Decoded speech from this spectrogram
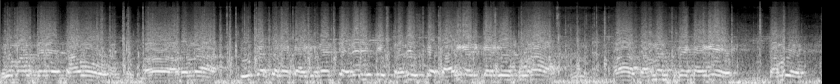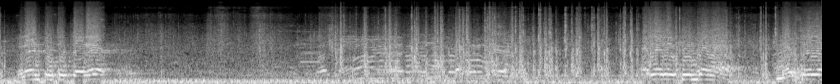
ಇದು ಮಾಡ್ತಾರೆ ತಾವು ಅದನ್ನ ಸ್ವೀಕರಿಸಬೇಕಾಗಿದೆ ಅಂತ ಅದೇ ರೀತಿ ಪ್ರದೇಶ ಸಾರಿಗೆ ಅಧಿಕಾರಿಗಳು ಕೂಡ ಸನ್ಮಾನಿಸಬೇಕಾಗಿ ತಮಗೆ ವಿನಂತಿಸುತ್ತೇನೆ ಅದೇ ರೀತಿಯಿಂದ ನರ್ಸಯ್ಯ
